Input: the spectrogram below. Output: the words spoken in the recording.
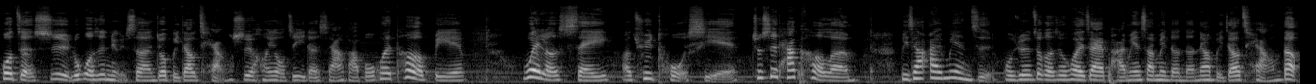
或者是如果是女生，就比较强势，很有自己的想法，不会特别为了谁而去妥协，就是他可能。比较爱面子，我觉得这个是会在牌面上面的能量比较强的。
